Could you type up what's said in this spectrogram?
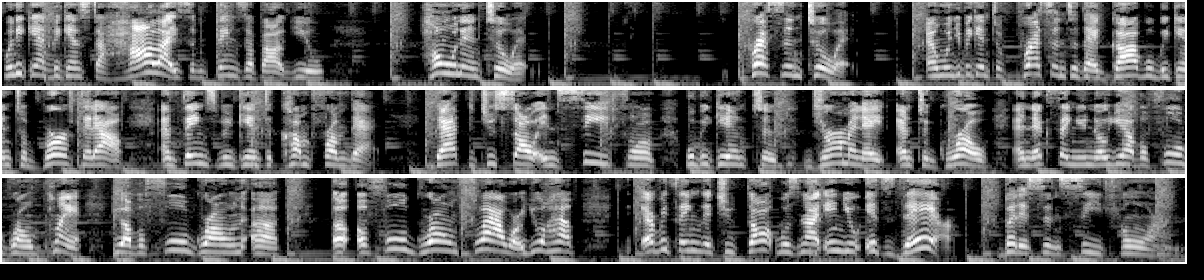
when He begins to highlight some things about you, hone into it, press into it and when you begin to press into that, God will begin to birth it out and things begin to come from that. That that you saw in seed form will begin to germinate and to grow. And next thing you know, you have a full grown plant. You have a full grown, uh, a, a full grown flower. You'll have everything that you thought was not in you. It's there, but it's in seed form.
